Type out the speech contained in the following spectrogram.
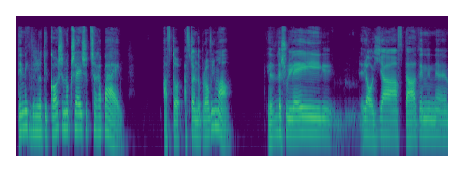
Δεν είναι εκδηλωτικός ενώ ξέρεις ότι σε αγαπάει. Αυτό, αυτό είναι το πρόβλημα. Δηλαδή δεν σου λέει λόγια αυτά, δεν είναι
